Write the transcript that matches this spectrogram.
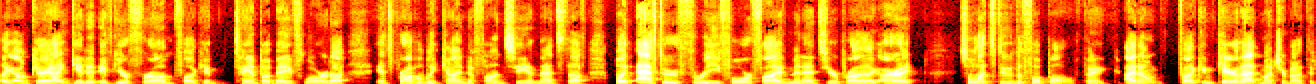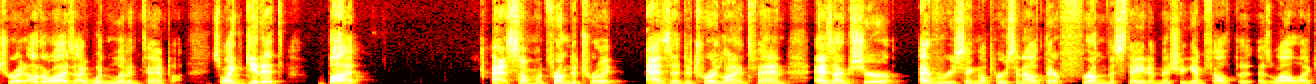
Like, okay, I get it. If you're from fucking Tampa Bay, Florida, it's probably kind of fun seeing that stuff. But after three, four, five minutes, you're probably like, all right, so let's do the football thing. I don't fucking care that much about Detroit. Otherwise, I wouldn't live in Tampa. So I get it. But as someone from Detroit, as a Detroit Lions fan, as I'm sure every single person out there from the state of Michigan felt as well, like,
